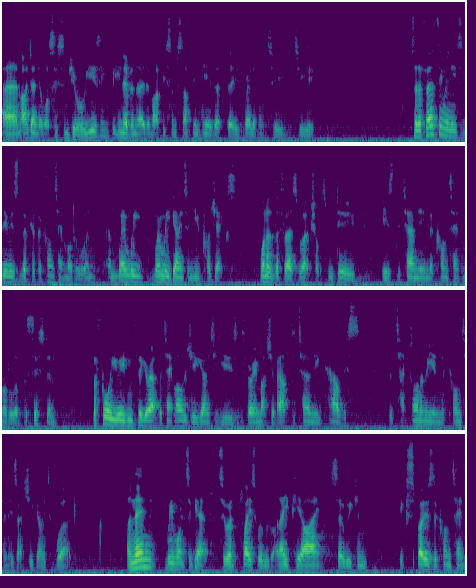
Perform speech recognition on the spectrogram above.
Um, I don't know what systems you're all using, but you never know. There might be some stuff in here that, that is relevant to, to you. So the first thing we need to do is look at the content model. And, and when, we, when we go into new projects, one of the first workshops we do is determining the content model of the system. Before you even figure out the technology you're going to use, it's very much about determining how this, the taxonomy and the content is actually going to work. And then we want to get to a place where we've got an API so we can expose the content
